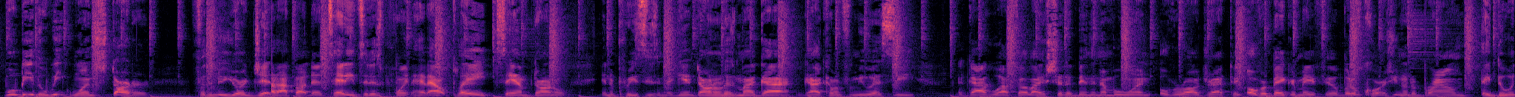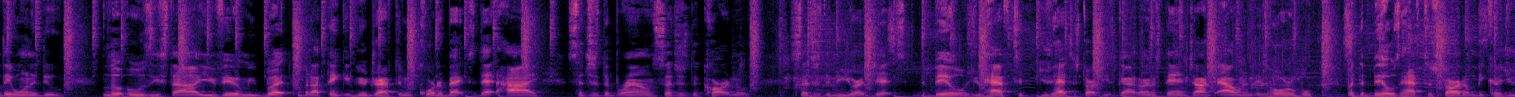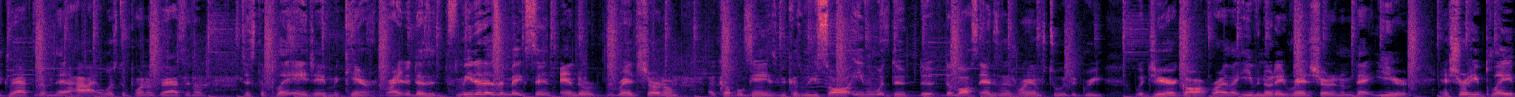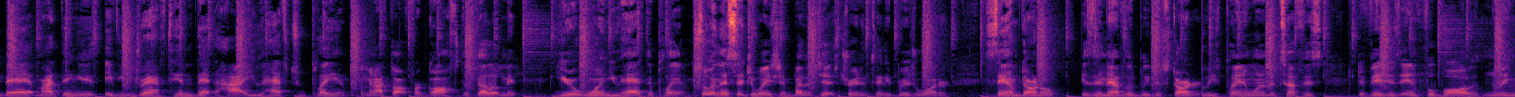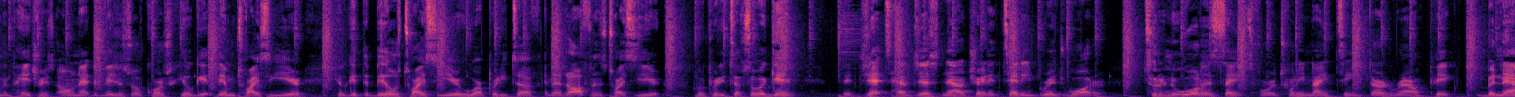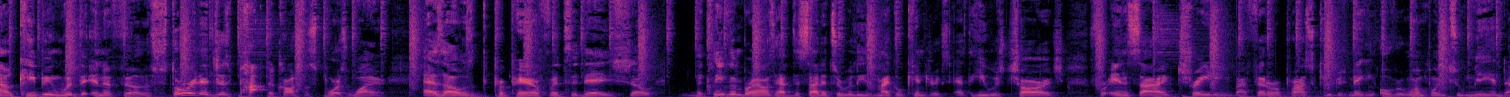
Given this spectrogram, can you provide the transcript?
will be the week one starter for the New York Jets. But I thought that Teddy to this point had outplayed Sam Darnold in the preseason. Again, Darnold is my guy, guy coming from USC a guy who I felt like should have been the number one overall draft pick over Baker Mayfield. But of course, you know the Browns, they do what they want to do. Little Uzi style, you feel me? But but I think if you're drafting quarterbacks that high, such as the Browns, such as the Cardinals, such as the New York Jets, the Bills, you have to you have to start these guys. I understand Josh Allen is horrible, but the Bills have to start them because you drafted them that high. What's the point of drafting them just to play AJ McCarron, right? It doesn't for me that doesn't make sense. And or red shirt them a couple games because we saw even with the, the, the Los Angeles Rams to a degree with Jared Goff, right? Like even though they red shirted him that year, and sure he played bad. My thing is if you draft him that high, you have to play him. I mean, I thought for Goff's development year one, you had to play him. So in this situation, by the Jets trading Teddy Bridgewater, Sam Darnold is inevitably the starter. He's playing in one of the toughest divisions in football. New England Patriots own that division, so of course he'll get them twice a year. He'll get the Bills twice a year, who are pretty tough, and the Dolphins twice a year, who are pretty tough. So again, the Jets have just now traded Teddy Bridgewater to the New Orleans Saints for a 2019 third round pick. But now, keeping with the NFL, a story that just popped across the sports wire as I was preparing for today's show the Cleveland Browns have decided to release Mychal Kendricks after he was charged for inside trading by federal prosecutors, making over $1.2 million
